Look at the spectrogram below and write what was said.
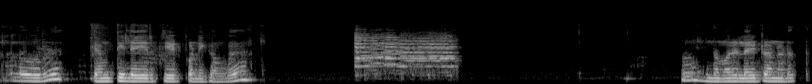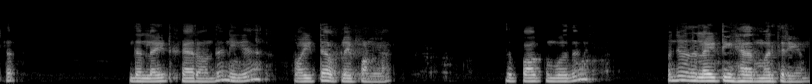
அதில் ஒரு எம்டி லேயர் கிரியேட் பண்ணிக்கோங்க. ஸோ இந்த மாதிரி லைட்டான இடத்துல இந்த லைட் ஹேரை வந்து நீங்கள் ஒயிட்டாக அப்ளை பண்ணலாம். இது பார்க்கும்போது கொஞ்சம் அது லைட்டிங் ஹேர் மாதிரி தெரியும்.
